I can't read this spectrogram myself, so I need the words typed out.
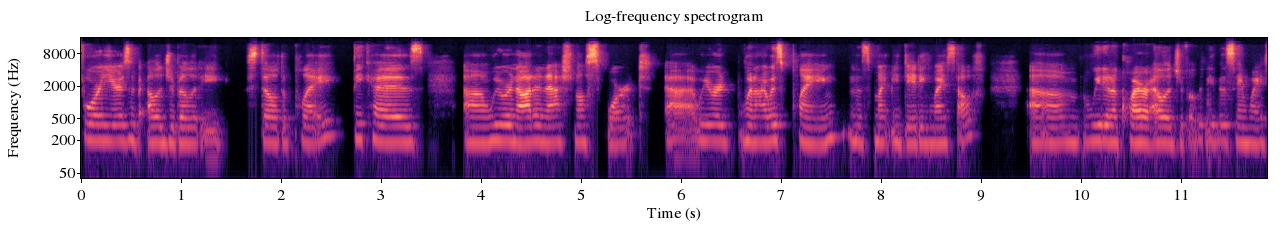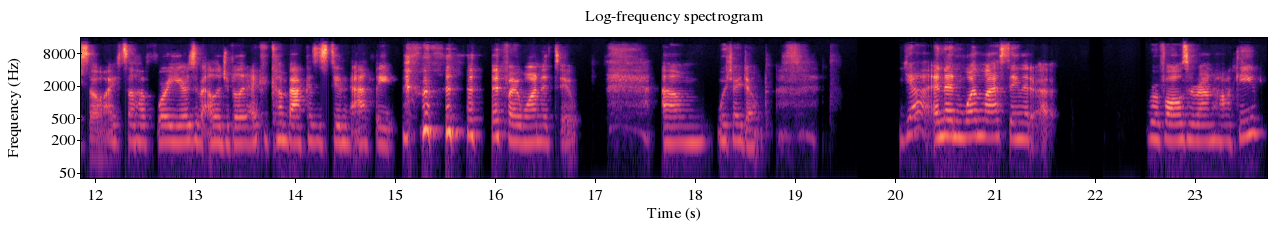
four years of eligibility still to play because uh, we were not a national sport. Uh, we were when I was playing, and this might be dating myself. Um, we didn't acquire eligibility the same way, so I still have four years of eligibility. I could come back as a student athlete if I wanted to, um, which I don't. Yeah, and then one last thing that uh, revolves around hockey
